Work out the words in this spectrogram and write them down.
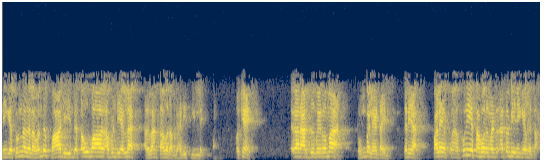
நீங்க சொன்னதுல வந்து பாதி இந்த தௌபா அப்படி அதெல்லாம் தவறு. அப்படி ஹதீஸ் இல்லை. ஓகே வேற அடுத்தது போயிருவோமா? ரொம்ப லேட் ஆயிடுச்சு. சரியா? பழைய ப- புதிய சகோதரர் தம்பி நீங்க கேளுங்க தான்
